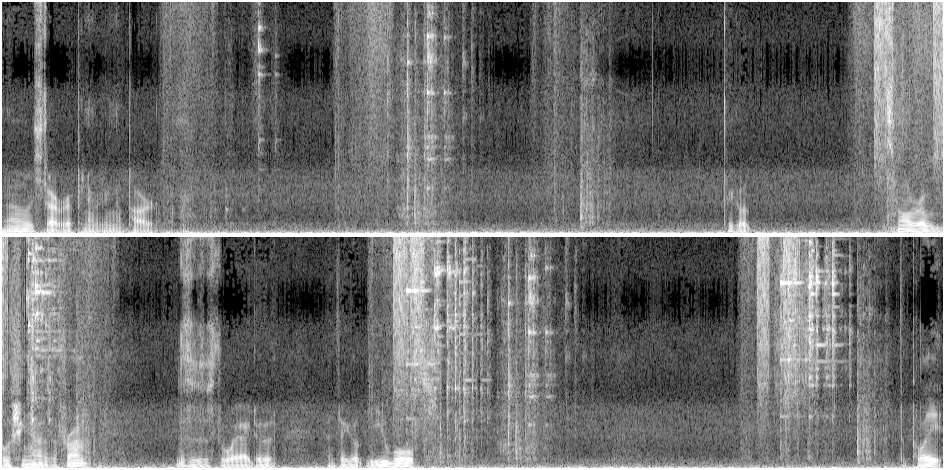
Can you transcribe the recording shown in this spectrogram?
Now we start ripping everything apart. Take a small rubber bushing out of the front. This is just the way I do it. I take out the U-bolts. The plate.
